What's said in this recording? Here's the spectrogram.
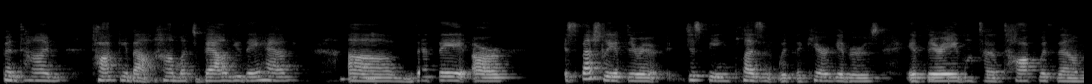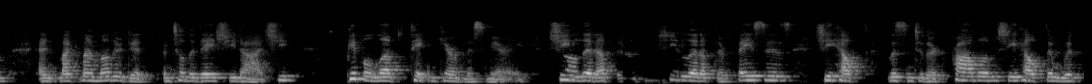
spend time talking about how much value they have, Mm-hmm. um, that they are, especially if they're just being pleasant with the caregivers, if they're able to talk with them. And like my mother did until the day she died. She people loved taking care of Miss Mary. She Oh. lit up their she lit up their faces. She helped listen to their problems. She helped them with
